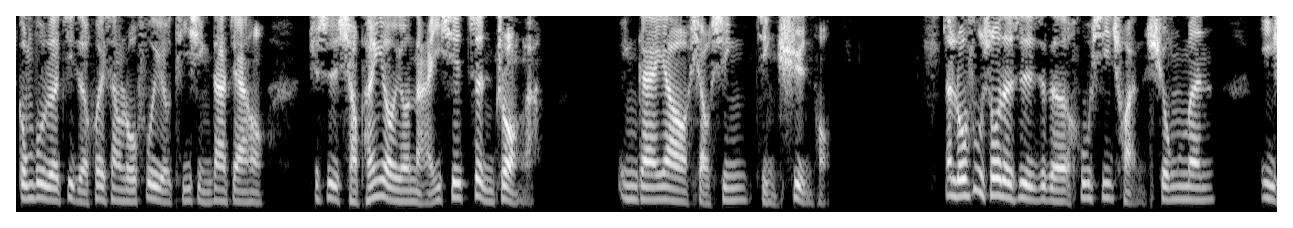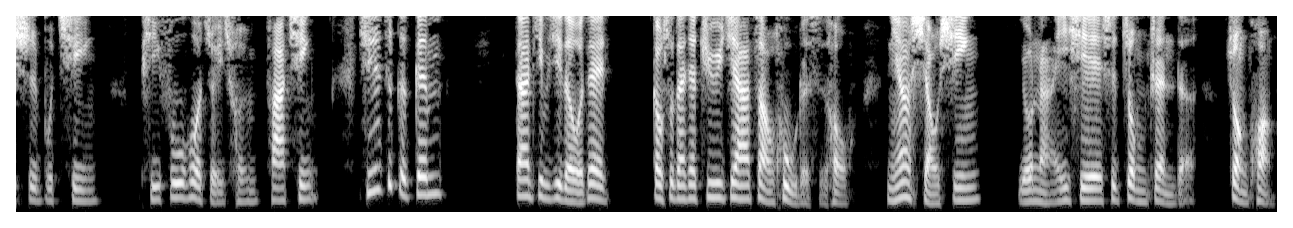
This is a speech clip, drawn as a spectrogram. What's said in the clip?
公布的记者会上，罗副有提醒大家哦，就是小朋友有哪一些症状啊，应该要小心警讯哦。那罗富说的是这个呼吸喘、胸闷、意识不清、皮肤或嘴唇发青。其实这个跟大家记不记得我在告诉大家居家照护的时候，你要小心有哪一些是重症的状况，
